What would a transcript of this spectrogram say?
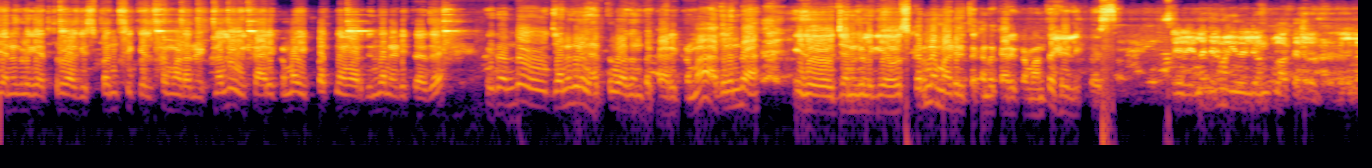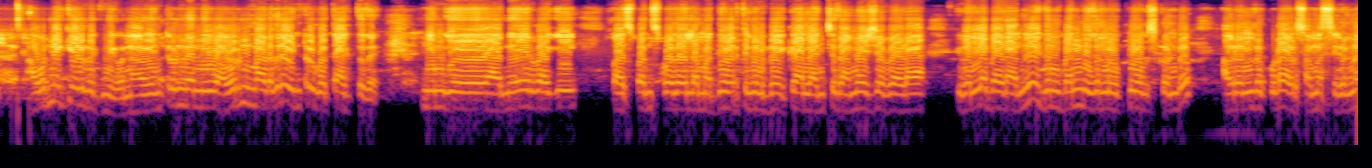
ಜನಗಳಿಗೆ ಹತ್ರವಾಗಿ ಸ್ಪಂದಿಸಿ ಕೆಲಸ ಮಾಡೋ ನಿಟ್ಟಿನಲ್ಲಿ ಈ ಕಾರ್ಯಕ್ರಮ ಇಪ್ಪತ್ತನೇ ವಾರದಿಂದ ನಡೀತಾ ಇದೆ. ಇದೊಂದು ಜನಗಳಿಗೆ ಹತ್ತಿರವಾದಂತ ಕಾರ್ಯಕ್ರಮ. ಅದರಿಂದ ಇದು ಜನಗಳಿಗೆ ಅವಸ್ಕರನೇ ಮಾಡಿರ್ತಕ್ಕಂಥ ಕಾರ್ಯಕ್ರಮ ಅಂತ ಹೇಳಿಕ್ ಅವ್ರನ್ನೇ ಕೇಳ್ಬೇಕು ನೀವು. ನಾವು ಇಂಟರ್ವ್ಯೂ ನೀವು ಅವ್ರನ್ನ ಮಾಡಿದ್ರೆ ಇಂಟರ್ವ್ಯೂ ಗೊತ್ತಾಗ್ತದೆ. ನಿಮ್ಗೆ ನೇರವಾಗಿ ಸ್ಪಂದಿಸ್ಬೋದಾ ಇಲ್ಲ, ಮಧ್ಯವರ್ತಿಗಳು ಬೇಕಾ, ಲಂಚದ ಅಮೇಶ ಬೇಡ, ಇವೆಲ್ಲ ಬೇಡ ಅಂದ್ರೆ ಇದನ್ನ ಬಂದು ಇದ್ರಲ್ಲಿ ಉಪಯೋಗಿಸ್ಕೊಂಡು ಅವರೆಲ್ಲರೂ ಕೂಡ ಅವ್ರ ಸಮಸ್ಯೆಗಳನ್ನ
